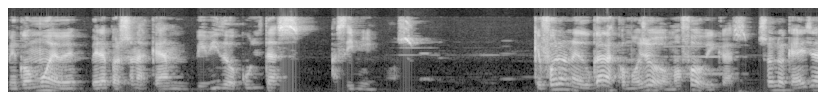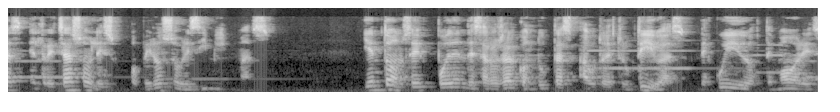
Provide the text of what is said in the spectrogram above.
Me conmueve ver a personas que han vivido ocultas a sí mismos, que fueron educadas como yo, homofóbicas, solo que a ellas el rechazo les operó sobre sí mismas y entonces pueden desarrollar conductas autodestructivas, descuidos, temores,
